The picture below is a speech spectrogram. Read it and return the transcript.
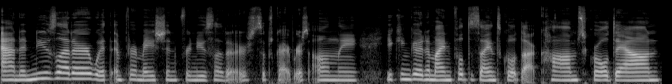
and a newsletter with information for newsletter subscribers only. You can go to mindfuldesignschool.com, scroll down,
